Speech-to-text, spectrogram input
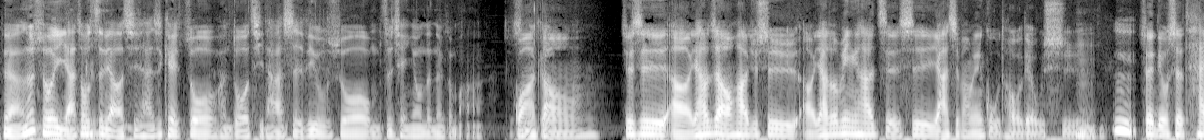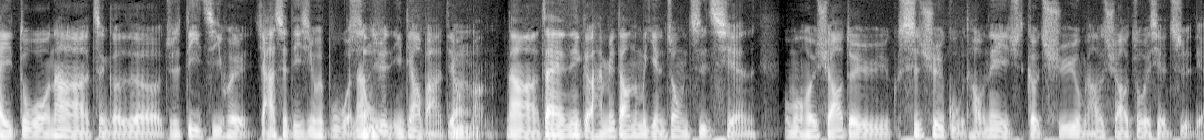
对啊，那所以牙周治疗其实还是可以做很多其他事，例如说我们之前用的那个嘛，刮刀。就是呃，牙周治疗的话，就是呃，牙周病它指的是牙齿旁边骨头流失，嗯嗯，所以流失的太多，那整个的就是地基会牙齿地基会不稳，那松你就一定要拔掉嘛。那在那个还没到那么严重之前，我们会需要对于失去骨头那一个区域，我们要需要做一些治疗。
